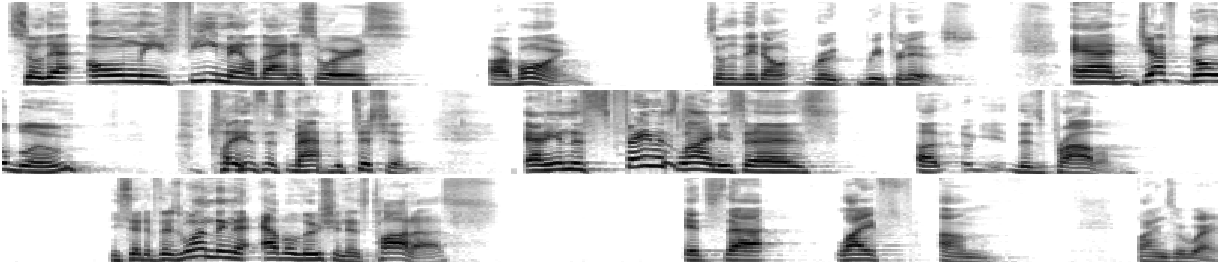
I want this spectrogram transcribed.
so that only female dinosaurs are born, so that they don't re- reproduce. And Jeff Goldblum plays this mathematician. And in this famous line, he says, uh, There's a problem. He said, If there's one thing that evolution has taught us, it's that life um, finds a way.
